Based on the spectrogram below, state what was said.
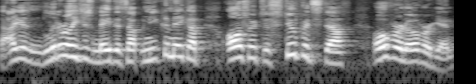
I just literally just made this up, and you can make up all sorts of stupid stuff over and over again.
